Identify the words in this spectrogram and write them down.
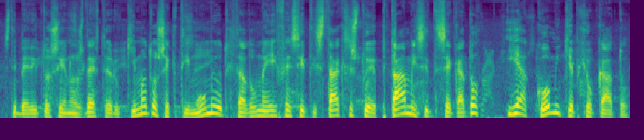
Στην περίπτωση ενός δεύτερου κύματος εκτιμούμε ότι θα δούμε ύφεση της τάξης του 7,5% ή ακόμη και πιο κάτω.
